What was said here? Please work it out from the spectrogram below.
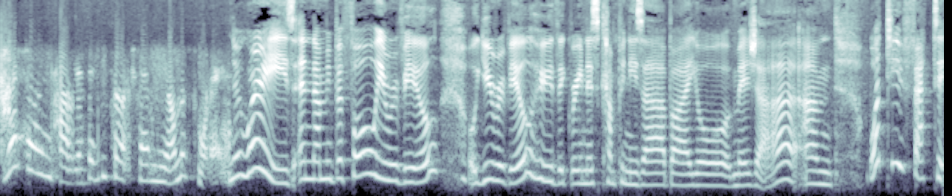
Hi, Helen Carrier. Thank you so much for having me on this morning. No worries. And I mean, before we reveal, or you reveal, who the greenest companies are by your measure, um, what do you factor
